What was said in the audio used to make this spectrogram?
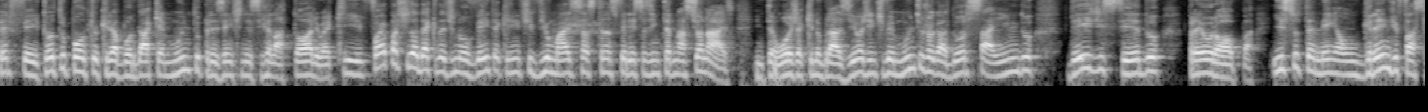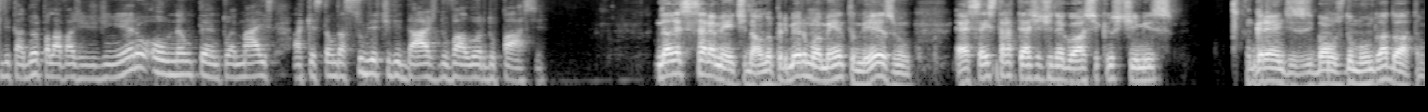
Perfeito. Outro ponto que eu queria abordar, que é muito presente nesse relatório, é que foi a partir da década de 90 que a gente viu mais essas transferências internacionais. Então, hoje aqui no Brasil, a gente vê muito jogador saindo desde cedo para a Europa. Isso também é um grande facilitador para lavagem de dinheiro ou não tanto? É mais a questão da subjetividade do valor do passe? Não necessariamente, não. No primeiro momento mesmo, essa é a estratégia de negócio que os times grandes e bons do mundo adotam.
